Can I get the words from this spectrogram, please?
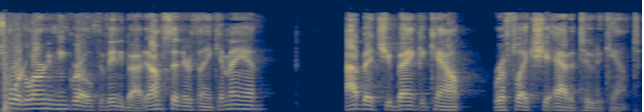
toward learning and growth of anybody. And I'm sitting there thinking, man, I bet your bank account reflects your attitude account.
